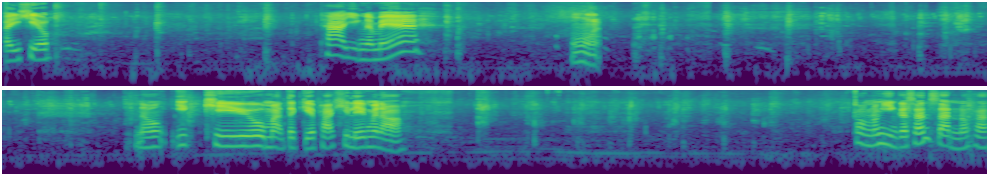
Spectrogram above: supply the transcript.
ไอเขียวท่ายิงนะแม่น้องอีคิว มาตะเกียบพาขี้เล็กไหมเนาะกล้องน้องหญิงก็สั้นๆเนาะค่ะ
